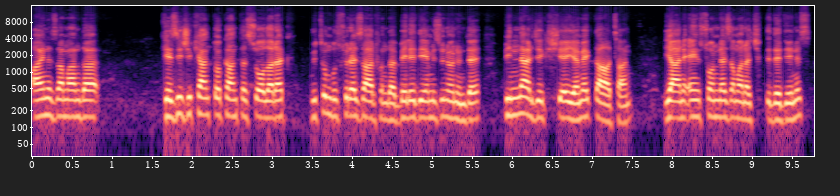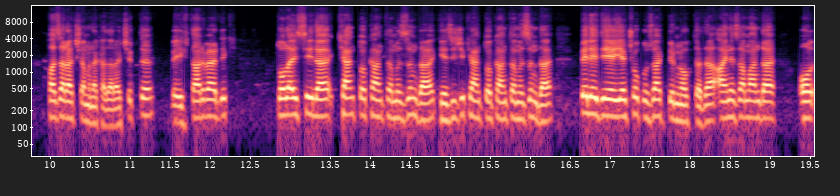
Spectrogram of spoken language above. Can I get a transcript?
Aynı zamanda gezici kent lokantası olarak bütün bu süre zarfında belediyemizin önünde binlerce kişiye yemek dağıtan yani en son ne zaman açıktı dediğiniz pazar akşamına kadar açıktı ve iftar verdik. Dolayısıyla kent lokantamızın da gezici kent lokantamızın da belediyeye çok uzak bir noktada aynı zamanda o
